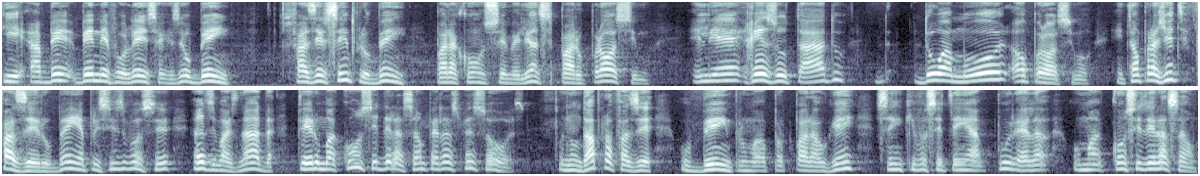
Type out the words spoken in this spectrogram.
que a benevolência, quer dizer, o bem, fazer sempre o bem para com os semelhantes, para o próximo, ele é resultado do amor ao próximo. Então, para a gente fazer o bem, é preciso você, antes de mais nada, ter uma consideração pelas pessoas. Não dá para fazer o bem para, uma, para alguém sem que você tenha por ela uma consideração.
